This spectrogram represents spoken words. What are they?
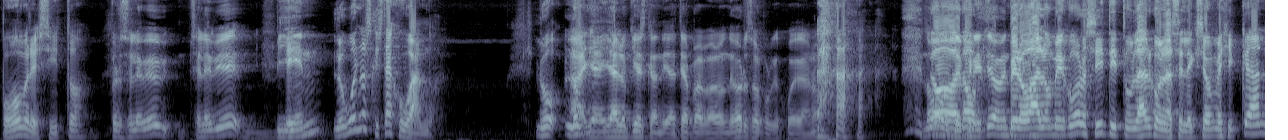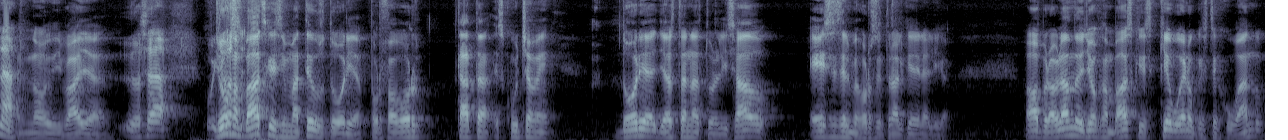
pobrecito. Pero se le ve, se le ve bien. Eh, lo bueno es que está jugando. Lo, lo- Ah, ya, ya lo quieres candidatear para el balón de oro solo porque juega, ¿no? No, No, no, definitivamente. pero a lo mejor sí titular con la selección mexicana. No, y vaya. O sea, yo Johan sé- Vázquez y Mateus Doria, por favor, Tata, escúchame. Doria ya está naturalizado. Ese es el mejor central que hay en la liga. No, pero hablando de Johan Vázquez, qué bueno que esté jugando.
